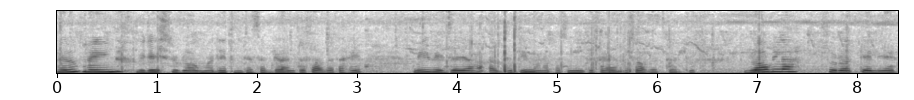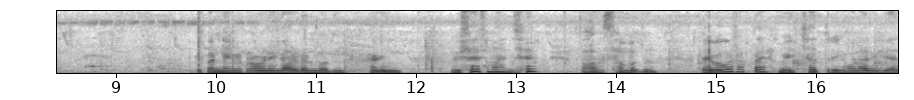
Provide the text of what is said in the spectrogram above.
हॅलो फ्रेंड विजयश्री ब्लॉगमध्ये तुमच्या सगळ्यांचं स्वागत आहे. मी विजया अगदी मनापासून तुमच्या सगळ्यांचं स्वागत करते. ब्लॉगला सुरुवात केली आहे. ते पण नेहमीप्रमाणे गार्डनमधून आणि विशेष म्हणजे पावसामधून. हे बघू शकताय मी छत्री घेऊन आलेली आहे.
